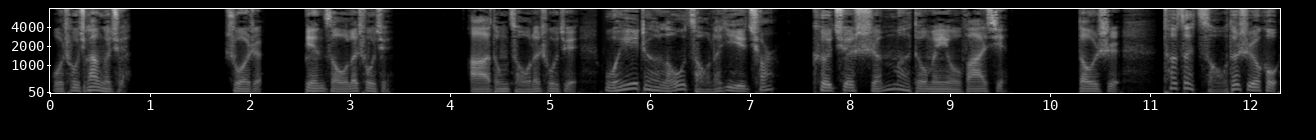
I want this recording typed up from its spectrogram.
我出去看看去。”说着，便走了出去。阿东走了出去，围着楼走了一圈，可却什么都没有发现。都是他在走的时候，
